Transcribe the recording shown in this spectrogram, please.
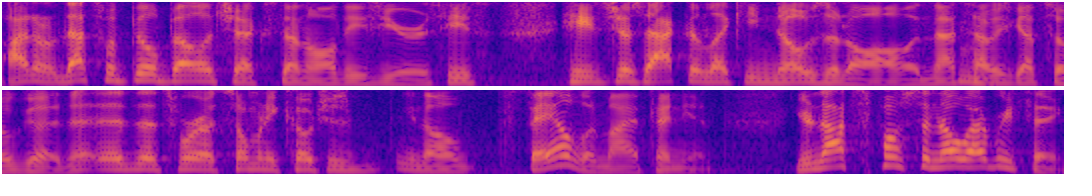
I don't. That's what Bill Belichick's done all these years. He's he's just acted like he knows it all, and that's how hmm. he's got so good. That's where so many coaches, you know, fail, in my opinion. You're not supposed to know everything.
